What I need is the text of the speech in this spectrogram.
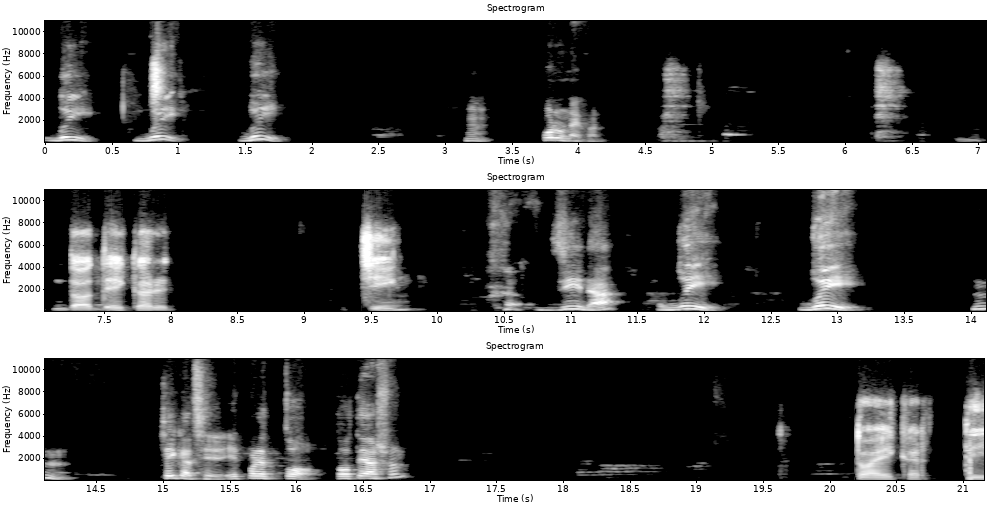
দুই দুই দুই হুম পড়ুন এখন। দাদ ই কার্ড জিম জি না দুই দুই হুম ঠিক আছে এরপরে ত ততে আসুন। তয়কার তি।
